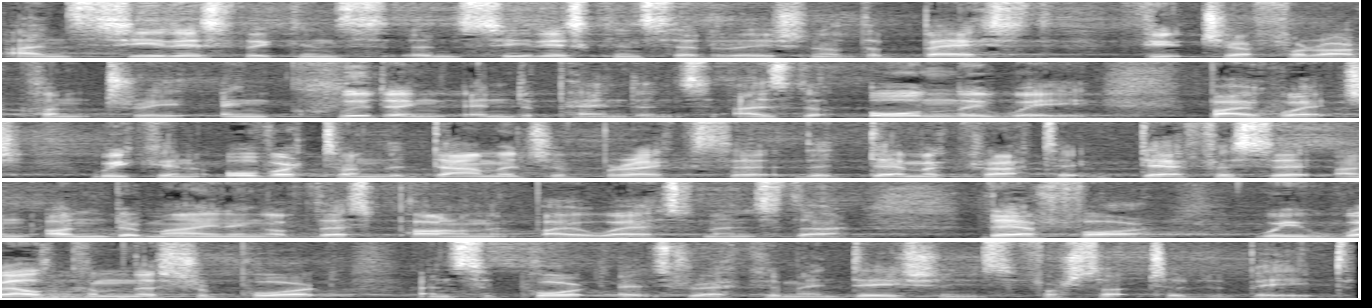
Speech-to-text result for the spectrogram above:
and, seriously and serious consideration of the best future for our country, including independence, as the only way by which we can overturn the damage of Brexit, the democratic deficit and undermining of this Parliament by Westminster. Therefore, we welcome this report and support its recommendations for such a debate.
